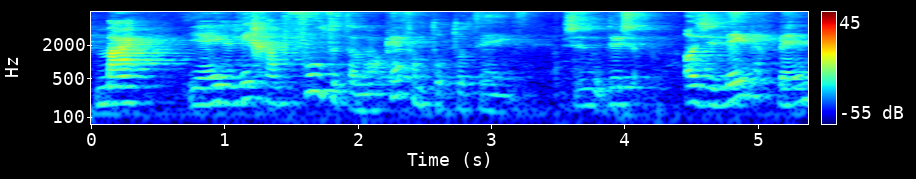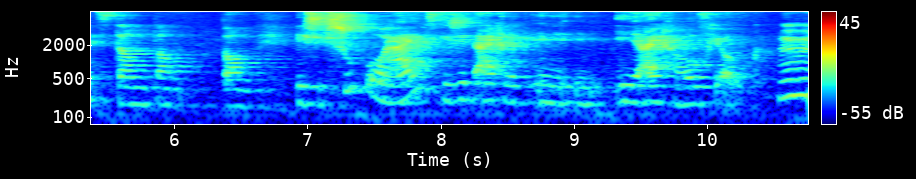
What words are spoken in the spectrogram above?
Maar je hele lichaam voelt het dan ook, hè, van top tot teen. Dus, dus als je lenig bent, dan, dan, dan is die soepelheid, die zit eigenlijk in je, in, in je eigen hoofdje ook. Mhm,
